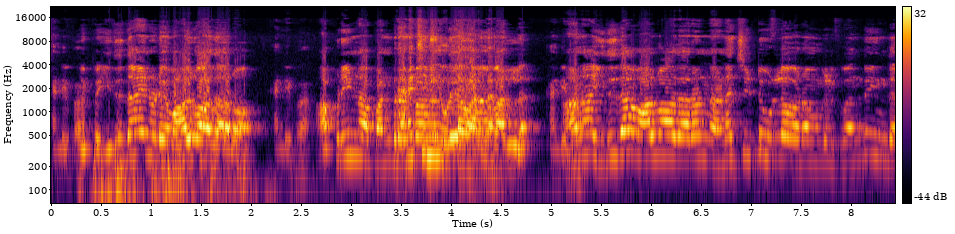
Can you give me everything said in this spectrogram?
கண்டிப்பா. இப்ப இதுதான் என்னுடைய வாழ்வாதாரம். கண்டிப்பா. அப்படின்னு நான் நினைச்சு நீங்க உள்ள வரல. ஆனா இதுதான் வாழ்வாதாரம் நினைச்சிட்டு உள்ள வரவங்களுக்கு வந்து இந்த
